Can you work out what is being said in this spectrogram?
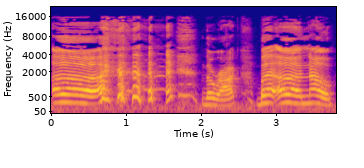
uh the rock but uh no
